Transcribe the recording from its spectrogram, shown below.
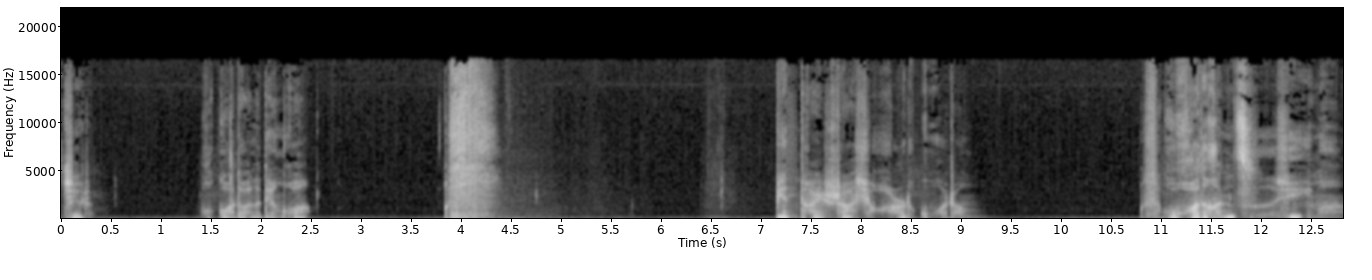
接着，我挂断了电话。变态杀小孩的过程，我画的很仔细吗？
